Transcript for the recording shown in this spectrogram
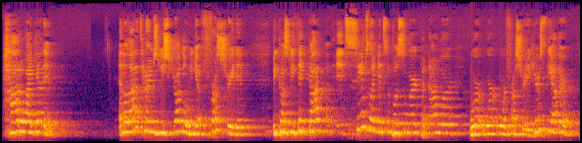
How do I get it? And a lot of times we struggle, we get frustrated because we think, God, it seems like it's supposed to work, but now we're, we're, we're, we're frustrated. Here's the other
